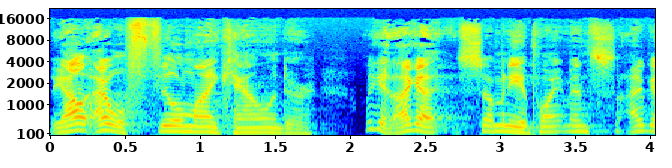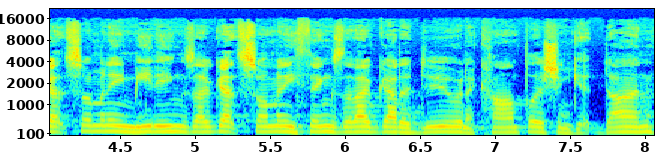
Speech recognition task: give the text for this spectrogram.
Like I'll, I will fill my calendar. Look at, I got so many appointments. I've got so many meetings. I've got so many things that I've got to do and accomplish and get done.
